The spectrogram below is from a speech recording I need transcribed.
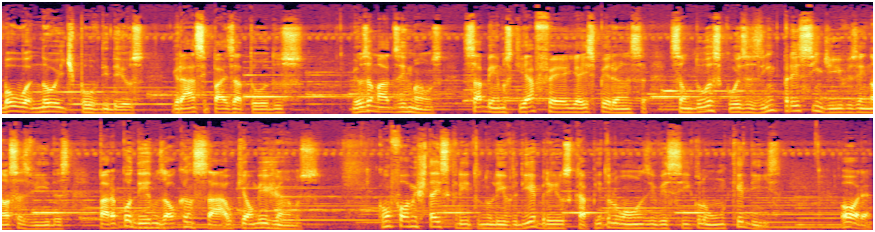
Boa noite, povo de Deus. Graça e paz a todos. Meus amados irmãos, sabemos que a fé e a esperança são duas coisas imprescindíveis em nossas vidas para podermos alcançar o que almejamos. Conforme está escrito no livro de Hebreus, capítulo 11, versículo 1, que diz: Ora,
